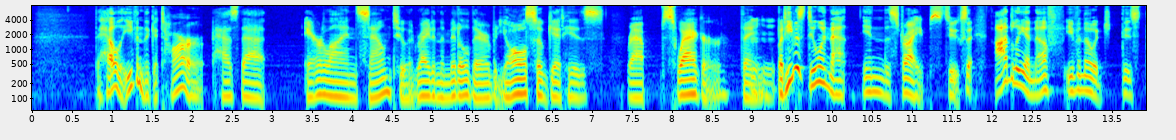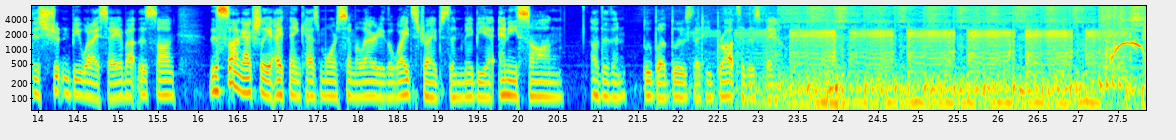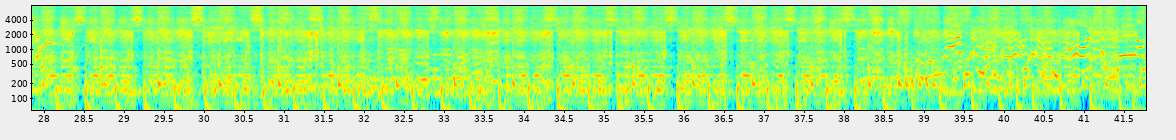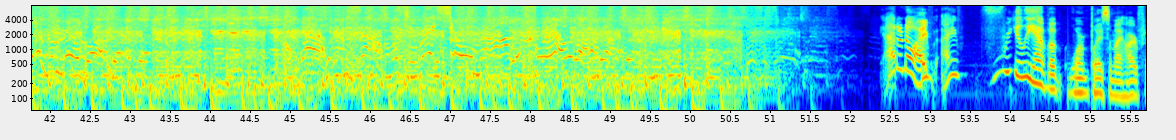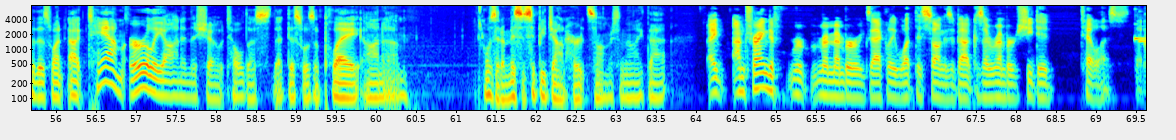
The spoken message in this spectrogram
the hell even the guitar has that airline sound to it right in the middle there, but you also get his rap swagger thing. Mhm. But he was doing that in the stripes too. So, oddly enough, even though it, this this shouldn't be what I say about this song, this song actually I think has more similarity to the White Stripes than maybe any song other than Blue Blood Blues that he brought to this band. I. I I really have a warm place in my heart for this one. Uh, Tam early on in the show told us that this was a play on um, was it a Mississippi John Hurt song or something like that? I I'm trying to re- remember exactly what this song is about because I remember she did tell us that.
